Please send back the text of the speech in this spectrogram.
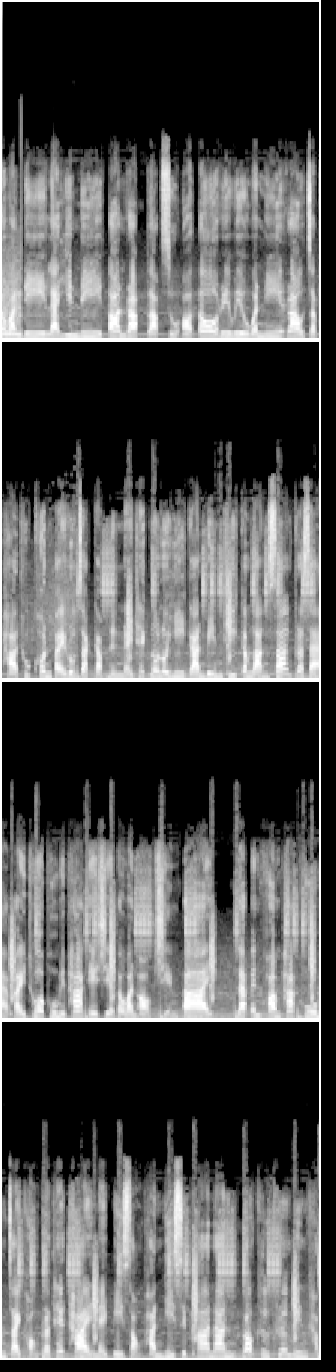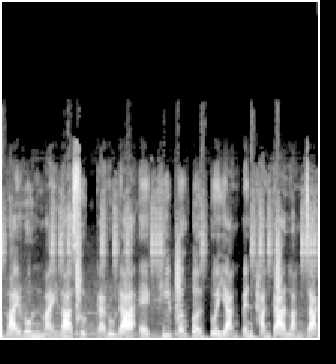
สวัสดีและยินดีต้อนรับกลับสู่ออโต้รีวิววันนี้เราจะพาทุกคนไปรู้จักกับหนึ่งในเทคโนโลยีการบินที่กำลังสร้างกระแสไปทั่วภูมิภาคเอเชียตะวันออกเฉียงใต้ และเป็นความภาคภูมิใจของประเทศไทยในปี 2025 นั่น ก็คือเครื่องบินขับไล่รุ่นใหม่ล่าสุด Garuda X ที่เพิ่งเปิดตัวอย่างเป็นทางการหลังจาก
